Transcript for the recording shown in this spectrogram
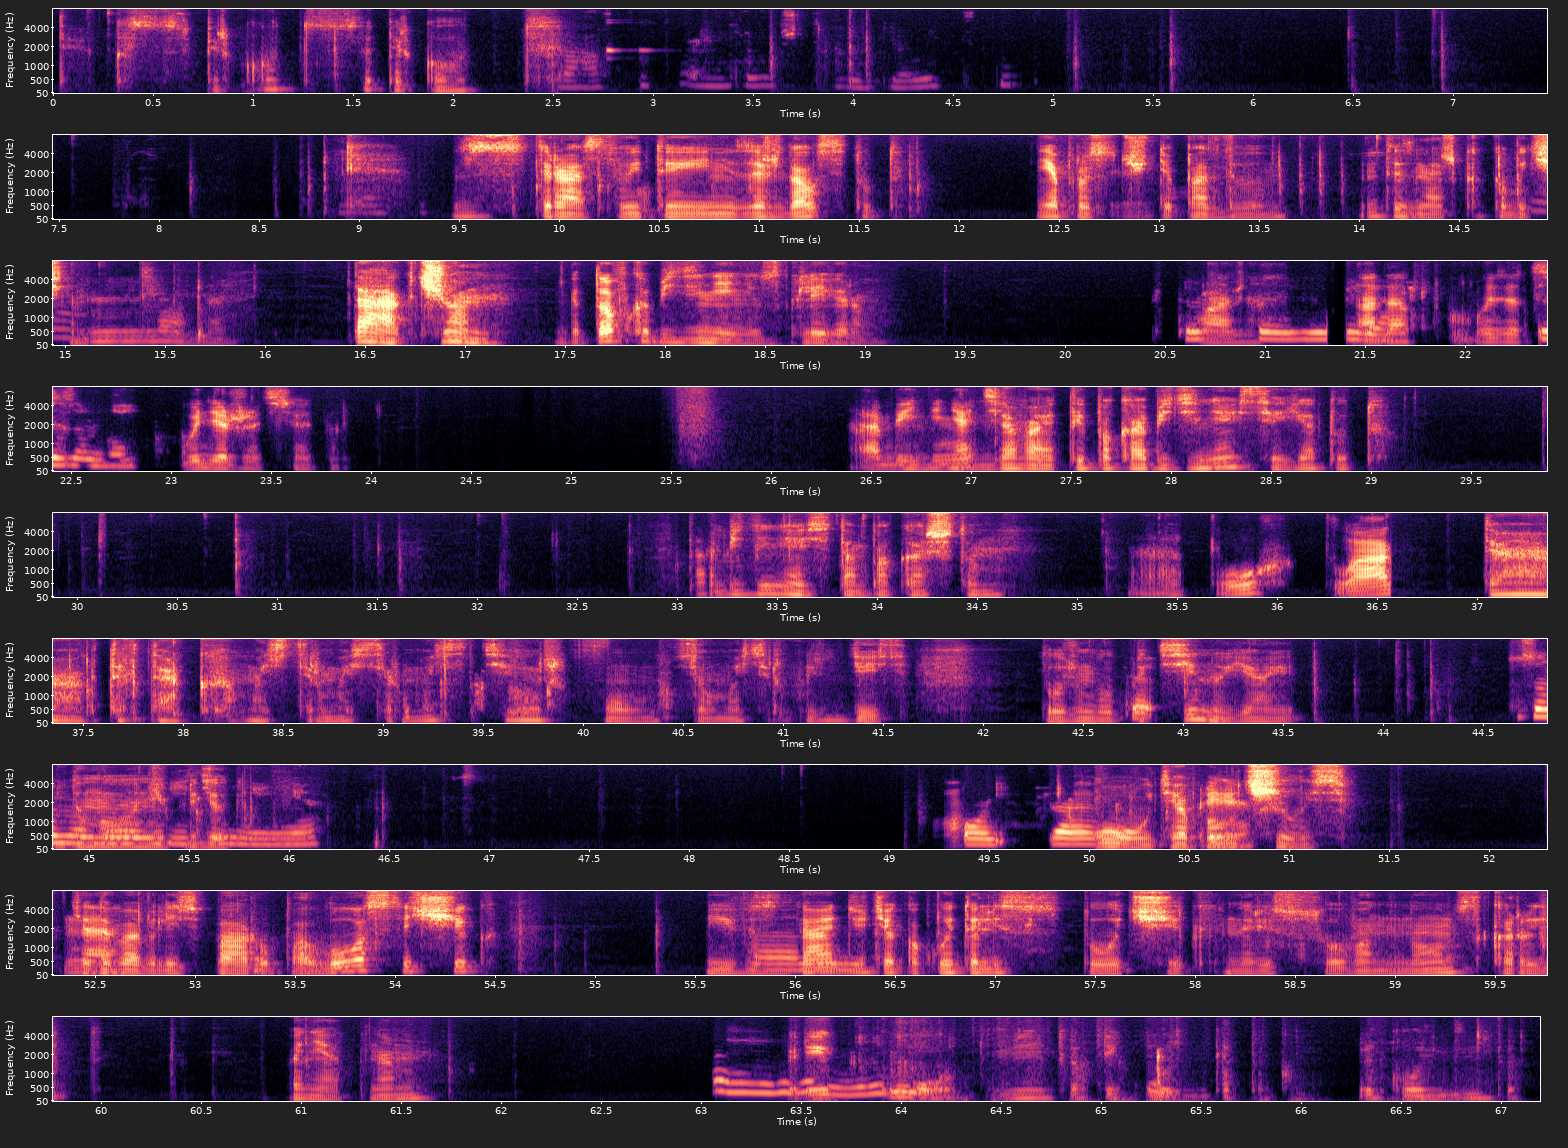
Так, суперкот, суперкот. Здравствуйте, Андрей. Что вы делаете тут? Здравствуй, ты не заждался тут? Я просто чуть опаздываю. Ну, ты знаешь, как обычно. Ну. Так, чё? Готов к объединению с Клевером? Что, Ладно, что? Надо будет выдержать все это. Объединять. Давай, ты пока объединяйся, я тут... Объединяйся там пока что. А, Пух, флаг. Так, так, так, мастер, мастер, мастер. О, все, мастер вот здесь. Должен был Да. прийти, но я... за Думала, новое не объединение? Ой, э, О, у тебя Привет. получилось. У тебя Да. добавились пару полосочек. И в сзади у Эм. тебя какой-то листочек нарисован, но он скрыт. Понятно. Прикольненько, прикольненько так. Прикольненько.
